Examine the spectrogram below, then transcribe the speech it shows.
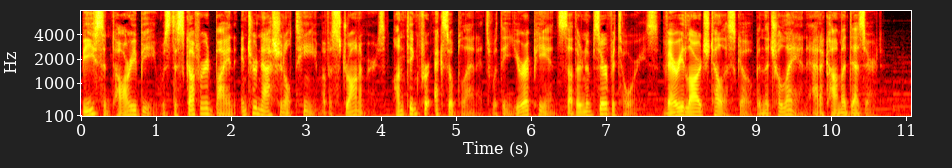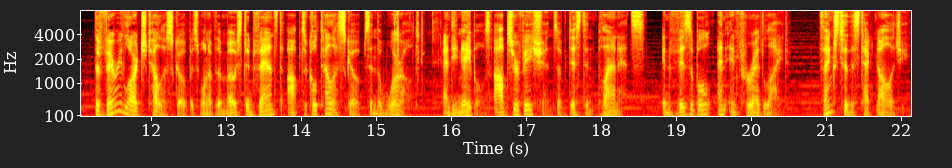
B Centauri b was discovered by an international team of astronomers hunting for exoplanets with the European Southern Observatory's Very Large Telescope in the Chilean Atacama Desert. The Very Large Telescope is one of the most advanced optical telescopes in the world and enables observations of distant planets in visible and infrared light. Thanks to this technology,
